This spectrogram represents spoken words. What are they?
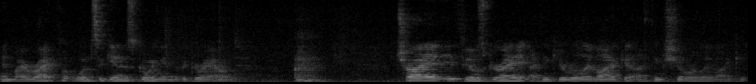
and my right foot once again is going into the ground. Try it, it feels great. I think you'll really like it. I think she'll really like it.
